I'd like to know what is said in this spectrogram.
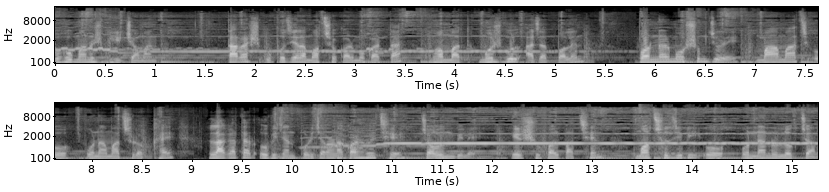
বহু মানুষ ভিড় জমান। তারাস উপজেলা মৎস্য কর্মকর্তা মোহাম্মদ মশগুল আজাদ বলেন, বন্যার মৌসুম জুড়ে মা মাছ ও পোনা মাছ রক্ষায় লাগাতার অভিযান পরিচালনা করা হয়েছে চলন বিলে। এর সুফল পাচ্ছেন মৎস্যজীবী ও অন্যান্য লোকজন।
